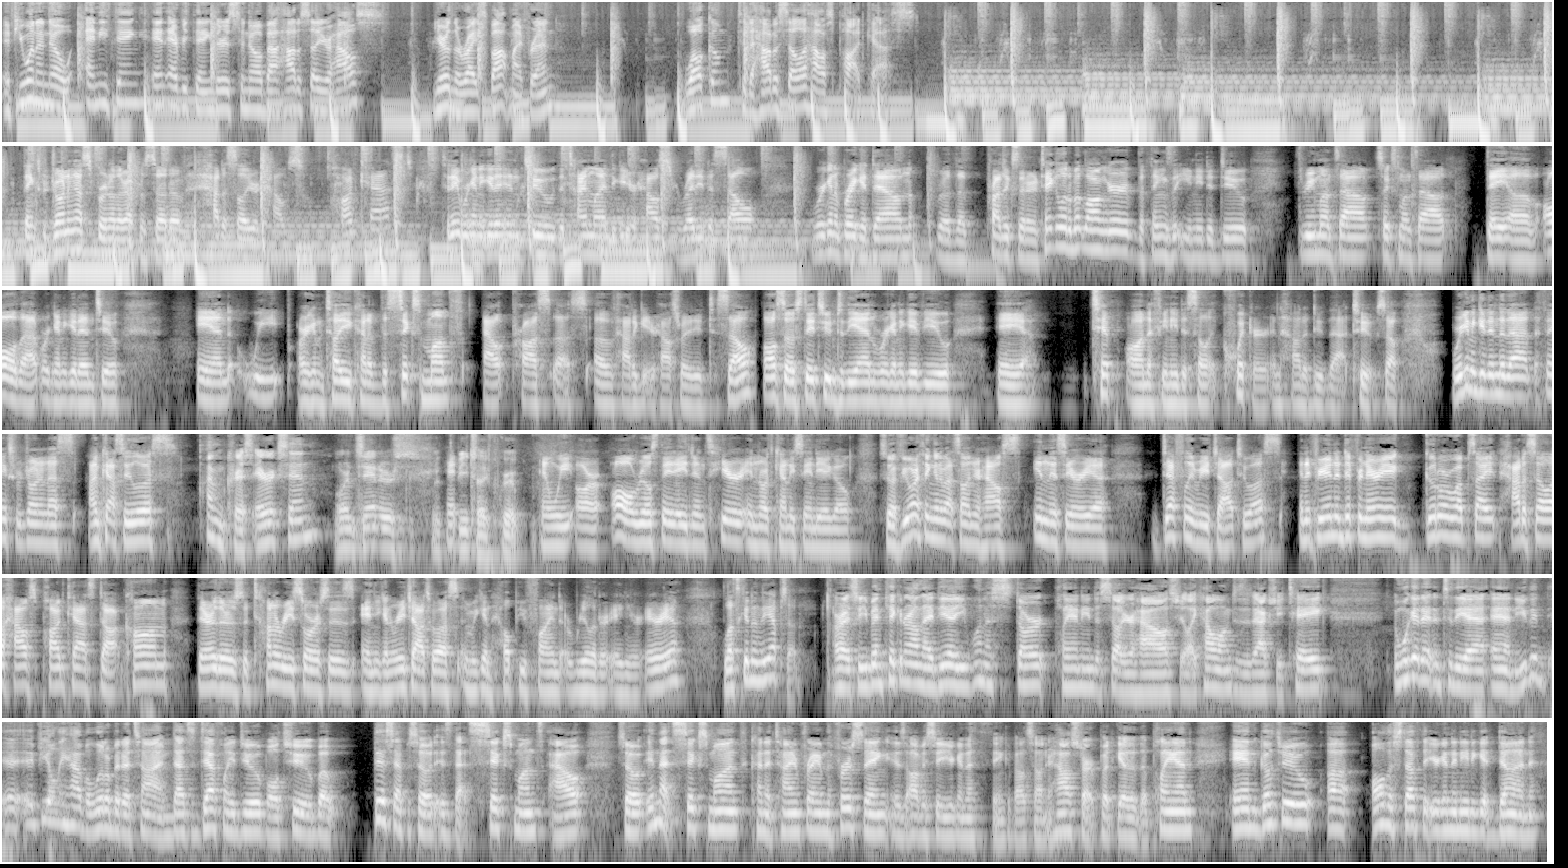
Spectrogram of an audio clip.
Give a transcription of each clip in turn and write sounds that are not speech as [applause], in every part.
If you want to know anything and everything there is to know about how to sell your house, you're in the right spot, my friend. Welcome to the How to Sell a House podcast. Thanks for joining us for another episode of How to Sell Your House podcast. Today we're going to get into the timeline to get your house ready to sell. We're going to break it down for the projects that are going to take a little bit longer, the things that you need to do three months out, six months out, day of, all of that we're going to get into. And we are going to tell you kind of the six month out process of how to get your house ready to sell. Also, stay tuned to the end. We're going to give you a tip on if you need to sell it quicker and how to do that too. So, we're going to get into that. Thanks for joining us. I'm Cassidy Lewis. I'm Chris Erickson. Lauren Sanders with the Beach Life Group. and we are all real estate agents here in North County, San Diego. So if you are thinking about selling your house in this area, definitely reach out to us. And if you're in a different area, go to our website, howtosellahousepodcast.com. There, there's a ton of resources, and you can reach out to us and we can help you find a realtor in your area. Let's get into the episode. All right, so you've been kicking around the idea you want to start planning to sell your house. You're like, how long does it actually take? And we'll get it into the end. You could, if you only have a little bit of time, that's definitely doable too. But this episode is that six months out. So in that six month kind of time frame, the first thing is obviously you're going to think about selling your house, start put together the plan, and go through uh, all the stuff that you're going to need to get done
